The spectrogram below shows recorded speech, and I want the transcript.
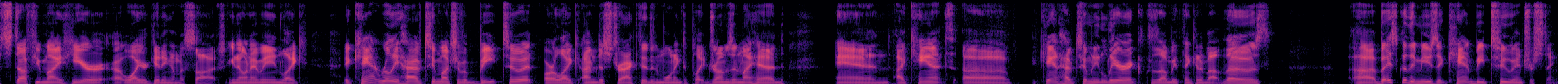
stuff you might hear uh, while you're getting a massage. You know what I mean? Like it can't really have too much of a beat to it, or like I'm distracted and wanting to play drums in my head, and I can't uh, can't have too many lyrics because I'll be thinking about those. Uh, basically, the music can't be too interesting.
